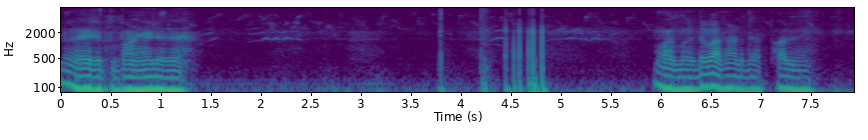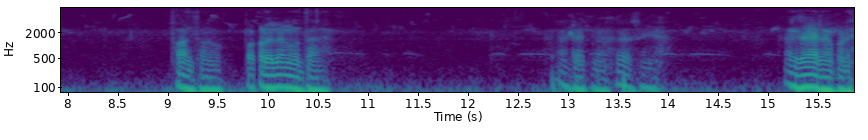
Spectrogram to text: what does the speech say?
આવી રીતનું પાણી હેલું છે માર માર દવા છાંટ દે ફાલની ફાલ થોડો પકડેલો ને વધારે આ ટાઈપના સરસ અહીંયા જાહેર આપણે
